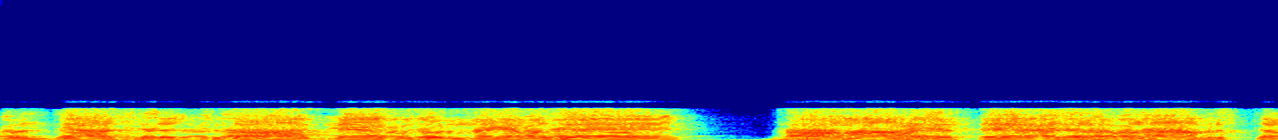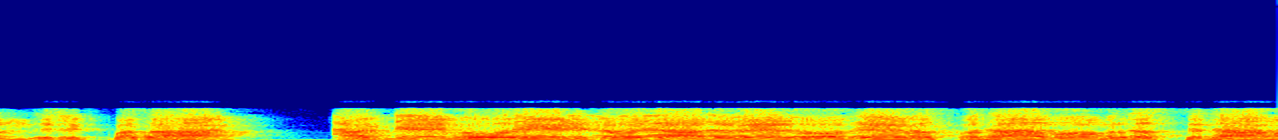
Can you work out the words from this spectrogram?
पञ्चाशिरच्युताग्नेपशुर्नयवधे धामाहयत्ते अजलवना वृष्टम् दिशिक्वसः अग्ने भूरेण तव जातवेदो देवस्वधा वो मृतस्य धाम।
